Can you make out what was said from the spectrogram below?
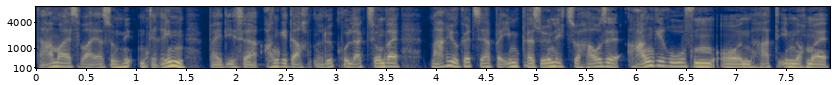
damals war er so mittendrin bei dieser angedachten Rückholaktion, weil Mario Götze hat bei ihm persönlich zu Hause angerufen und hat ihm nochmal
